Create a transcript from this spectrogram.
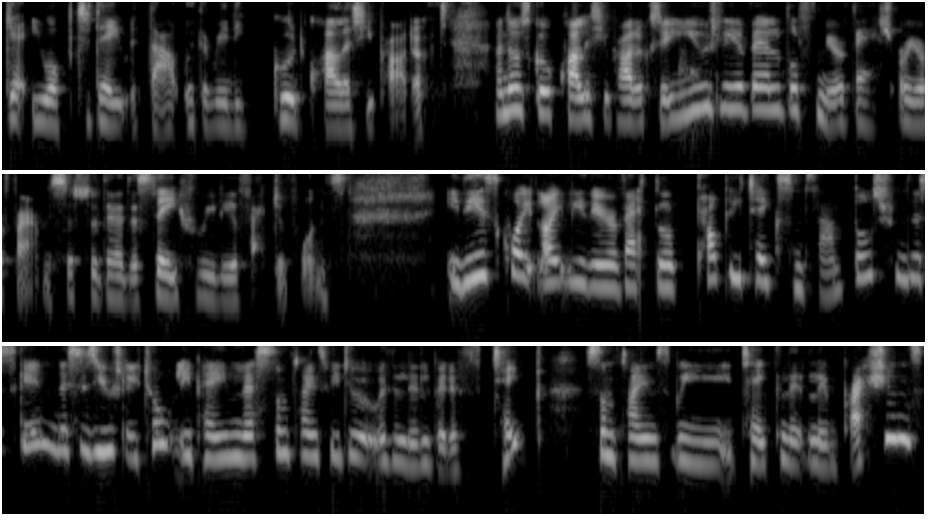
get you up to date with that with a really good quality product. And those good quality products are usually available from your vet or your pharmacist, so they're the safe, really effective ones it is quite likely that your vet will probably take some samples from the skin. This is usually totally painless. Sometimes we do it with a little bit of tape. Sometimes we take little impressions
